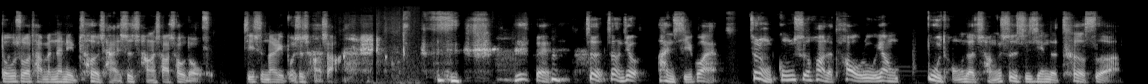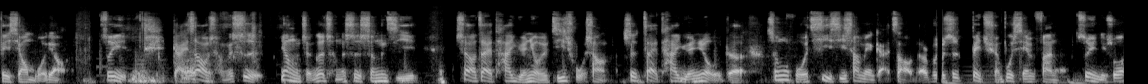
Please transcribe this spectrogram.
都说他们那里特产是长沙臭豆腐。即使那里不是长沙，对，这这种就很奇怪。这种公式化的套路让不同的城市之间的特色啊被消磨掉。所以，改造城市，让整个城市升级，是要在它原有的基础上，是在它原有的生活气息上面改造的，而不是被全部掀翻的。所以你说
